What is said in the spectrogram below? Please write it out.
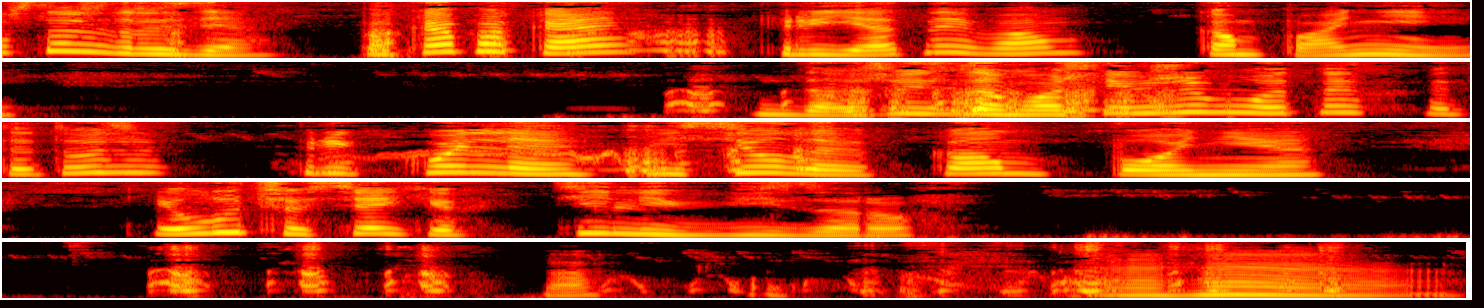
Ну что ж, друзья, пока-пока. Приятной вам компании. Даже из домашних животных. Это тоже прикольная, веселая компания. И лучше всяких телевизоров. Да. Ага.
